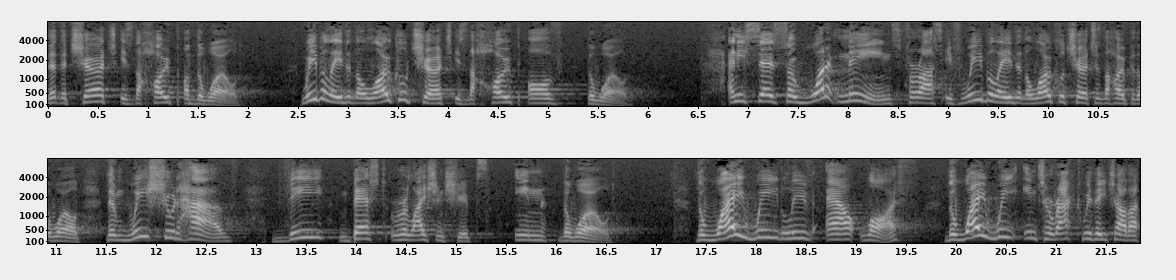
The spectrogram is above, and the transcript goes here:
that the church is the hope of the world. We believe that the local church is the hope of the world. And he says, so what it means for us, if we believe that the local church is the hope of the world, then we should have the best relationships in the world. The way we live our life, the way we interact with each other,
